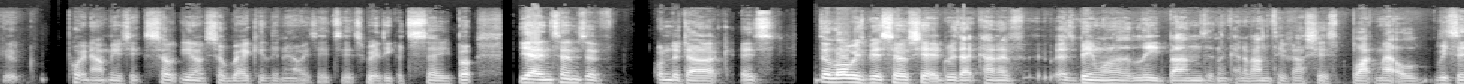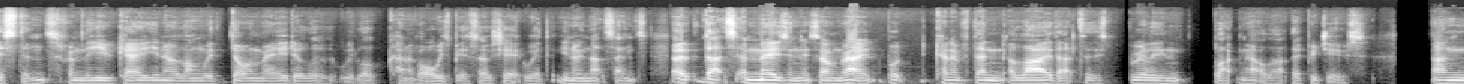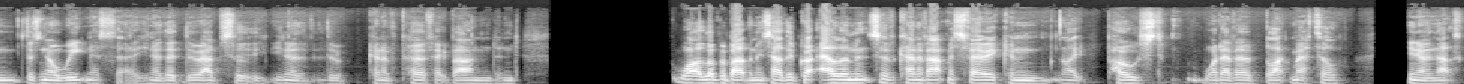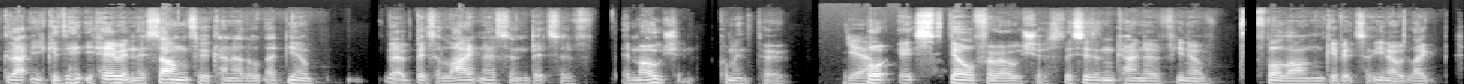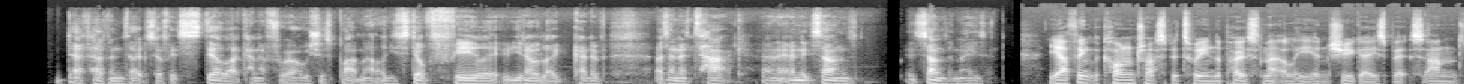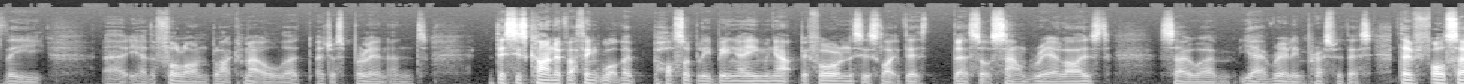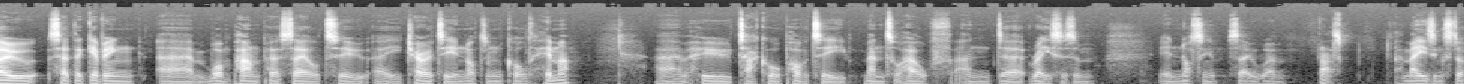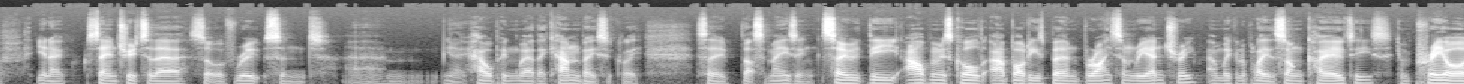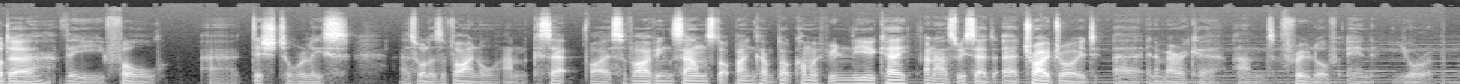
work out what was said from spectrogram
putting out music so you know so regularly now. It's it's, it's really good to see. But yeah, in terms of Underdark, it's they'll always be associated with that kind of as being one of the lead bands in the kind of anti-fascist black metal resistance from the UK. You know, along with Dawn Raid, who will kind of always be associated with. You know, in that sense, uh, that's amazing in its own right. But kind of then ally that to this brilliant black metal that they produce. And there's no weakness there, you know. They're, they're absolutely, you know, they're kind of perfect band, and what I love about them is how they've got elements of kind of atmospheric and like post whatever black metal, you know, and that's that you could hear it in this song to kind of uh, you know uh, bits of lightness and bits of emotion coming through. Yeah, but it's still ferocious. This isn't kind of you know full on give it to, you know like death heaven type stuff. It's still that kind of ferocious black metal. You still feel it, you know, like kind of as an attack, and and it sounds it sounds amazing. Yeah, I think the contrast between the post metally and shoegaze bits and the uh, yeah the full on black metal are, are, just brilliant. And this is kind of I think what they're possibly being aiming at before, and this is like this, their sort of sound realised. So um, yeah, really impressed with this. They've also said they're giving um, one pound per sale to a charity in Nottingham called HIMA, um, who tackle poverty, mental health, and uh, racism in Nottingham. So um, that's amazing stuff. You know, staying true to their sort of roots and um, you know helping where they can, basically. So that's amazing. So the album is called Our Bodies Burn Bright on Reentry, and we're going to play the song Coyotes. You can pre-order the full uh, digital release as well as a vinyl and cassette via survivingsounds.bandcamp.com if you're in the UK. And as we said, uh, Tridroid uh, in America and Through Love in Europe.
